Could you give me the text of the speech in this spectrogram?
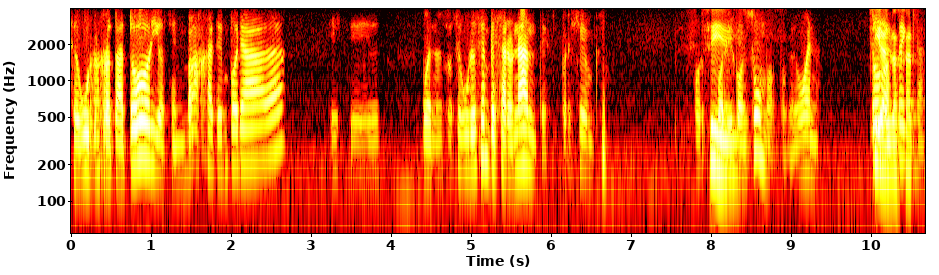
seguros rotatorios en baja temporada, este, bueno, esos seguros empezaron antes, por ejemplo por, el consumo, porque bueno. Todo afecta.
